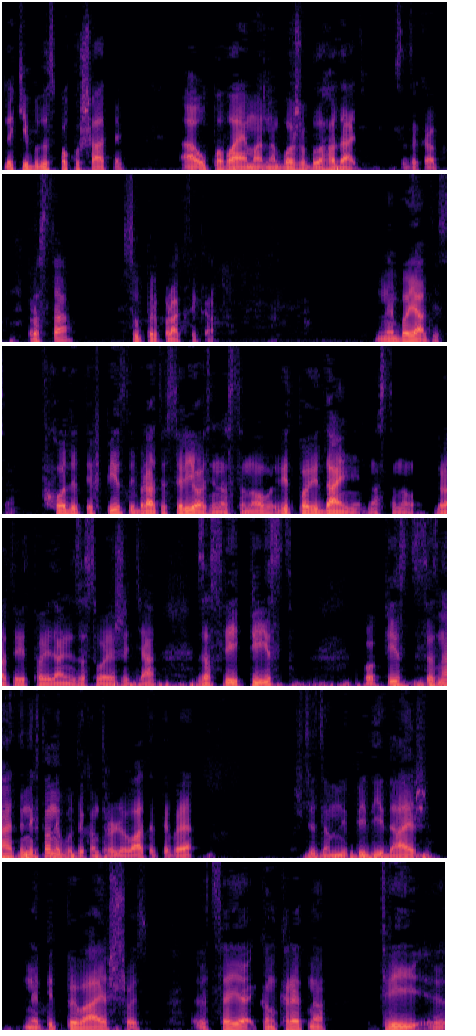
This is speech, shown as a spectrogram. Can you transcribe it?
який буде спокушати, а уповаємо на Божу благодать. Це така проста суперпрактика. Не боятися входити в піст і брати серйозні настанови, відповідальні настанови, брати відповідальність за своє життя, за свій піст. Бо піст, це знаєте, ніхто не буде контролювати тебе, що ти там не під'їдаєш, не підпиваєш щось. Це є конкретно твій е,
